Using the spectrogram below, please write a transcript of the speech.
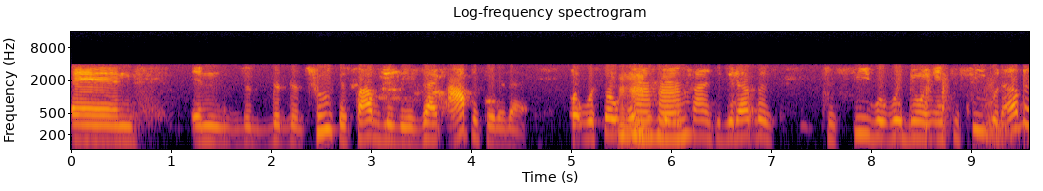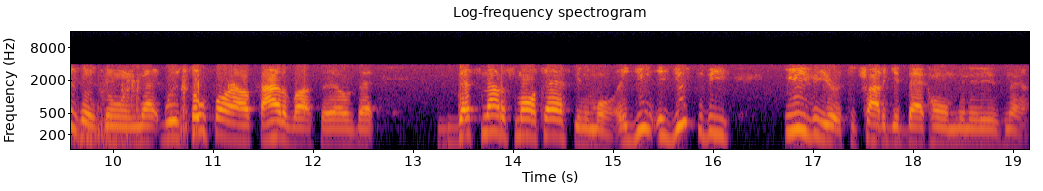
and in the, the the truth is probably the exact opposite of that. But we're so mm-hmm. interested in trying to get others to see what we're doing and to see what others are doing that we're so far outside of ourselves that that's not a small task anymore. It used, it used to be easier to try to get back home than it is now.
